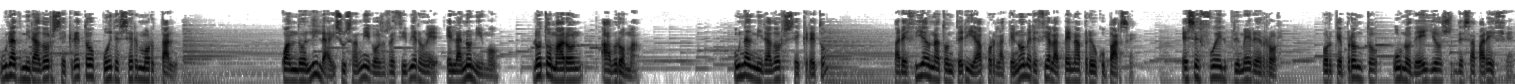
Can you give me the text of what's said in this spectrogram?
Un admirador secreto puede ser mortal. Cuando Lila y sus amigos recibieron el Anónimo, lo tomaron a broma. ¿Un admirador secreto? Parecía una tontería por la que no merecía la pena preocuparse. Ese fue el primer error, porque pronto uno de ellos desaparece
